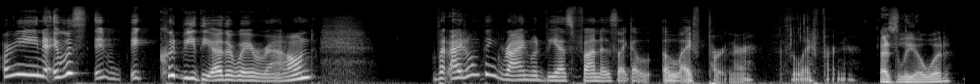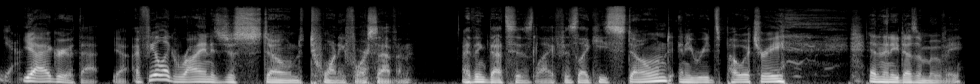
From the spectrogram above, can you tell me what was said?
I mean, it was it. It could be the other way around, but I don't think Ryan would be as fun as like a, a life partner. As a life partner. As Leo would? Yeah. Yeah, I agree with that. Yeah. I feel like Ryan is just stoned 24 7. I think that's his life. Is like he's stoned and he reads poetry and then he does a movie.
